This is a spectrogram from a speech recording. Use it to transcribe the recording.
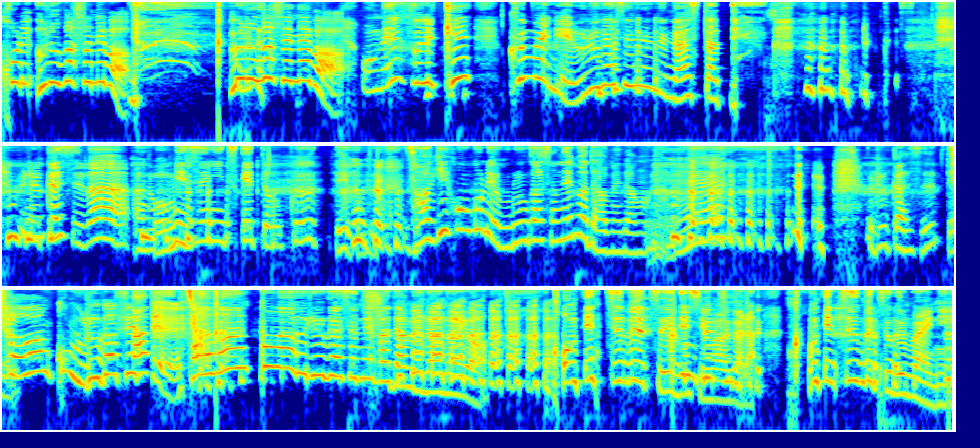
これうるがせねば。うるがせねば。おめえそれけクマにウルガスねんでなしたって。ウルガスウルガスはあのお水につけておくっていうこと。詐欺ほぐれウルガさねばダメだものねウルガスって。茶碗こうるがせって。茶碗粉はウルガさねばダメなのよ。米粒ついでしまうから。米粒つぐ前に。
